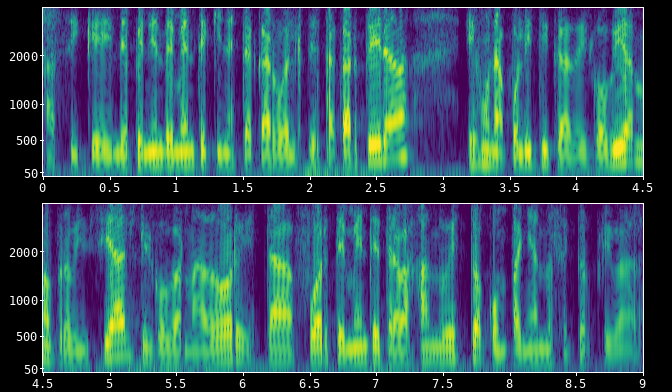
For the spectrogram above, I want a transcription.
Así que independientemente quién esté a cargo de esta cartera, es una política del gobierno provincial que el gobernador está fuertemente trabajando esto, acompañando al sector privado.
